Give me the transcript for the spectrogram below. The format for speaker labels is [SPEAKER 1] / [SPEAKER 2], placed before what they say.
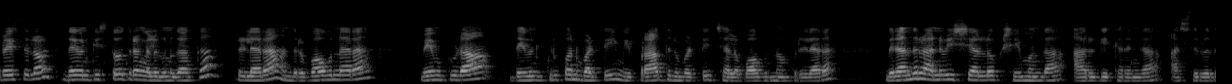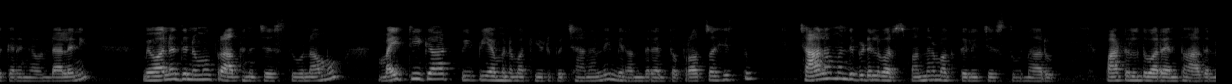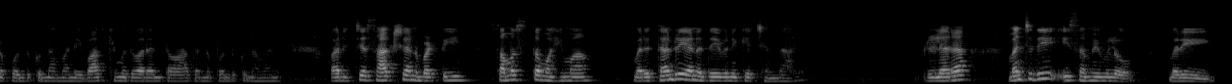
[SPEAKER 1] క్రైస్తలాట్ దేవునికి స్తోత్రం కలుగును గాక. ప్రిలరా అందరూ బాగున్నారా? మేము కూడా దేవుని కృపను బట్టి మీ ప్రార్థన బట్టి చాలా బాగున్నాం ప్రిలరా మీరందరూ అన్ని విషయాల్లో క్షేమంగా ఆరోగ్యకరంగా ఆశీర్వాదకరంగా ఉండాలని మేము అనుదినము ప్రార్థన చేస్తూ ఉన్నాము. మైటీగా పీపీఎం అన్న మాకు యూట్యూబ్ ఛానల్ని మీరందరూ ఎంతో ప్రోత్సహిస్తూ చాలామంది బిడ్డలు వారి స్పందన మాకు తెలియజేస్తూ ఉన్నారు. పాటల ద్వారా ఎంతో ఆదరణ పొందుకున్నామని వాక్యము ద్వారా ఎంతో ఆదరణ పొందుకున్నామని. వారిచ్చే సాక్ష్యాన్ని బట్టి సమస్త మహిమ మరి తండ్రి అయిన దేవునికే చెందాలి. ప్రిలరా మంచిది ఈ సమయంలో. మరి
